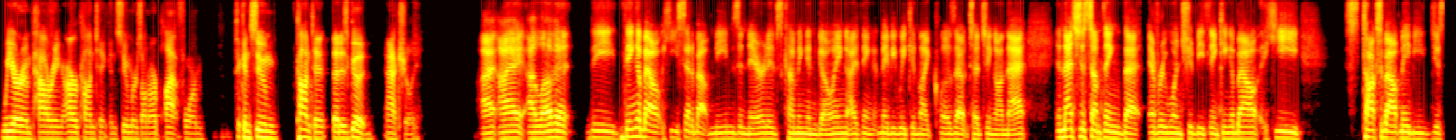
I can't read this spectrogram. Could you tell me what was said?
we are empowering our content consumers on our platform to consume content that is good, actually. I I, I love it the thing about he said about memes and narratives coming and going, I think maybe we can like close out touching on that. And that's just something that everyone should be thinking about. He talks about maybe just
